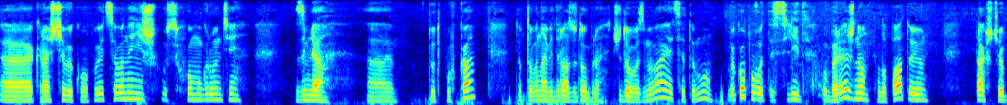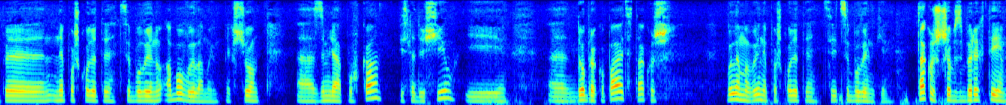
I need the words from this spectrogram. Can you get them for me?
Е, краще викопуються вони, ніж у сухому ґрунті. Земля е, тут пухка, тобто вона відразу добре, чудово змивається, тому викопувати слід обережно лопатою, так, щоб е, не пошкодити цибулину або вилами. Якщо е, земля пухка після дощів і е, добре копається, також вилами ви не пошкодите ці цибулинки. Також, щоб зберегти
